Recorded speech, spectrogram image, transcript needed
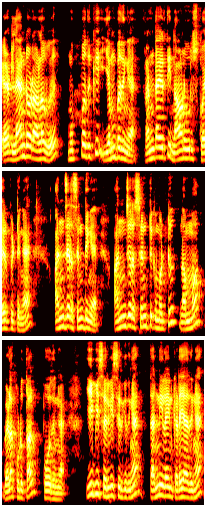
லேண்டோட அளவு முப்பதுக்கு எண்பதுங்க. ரெண்டாயிரத்தி நானூறு ஸ்கொயர் ஃபீட்டுங்க அஞ்சரை சென்ட்டுங்க. அஞ்சரை சென்ட்டுக்கு மட்டும் நம்ம விலை கொடுத்தால் போதுங்க. இபி சர்வீஸ் இருக்குதுங்க. தண்ணி லைன் கிடையாதுங்க.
